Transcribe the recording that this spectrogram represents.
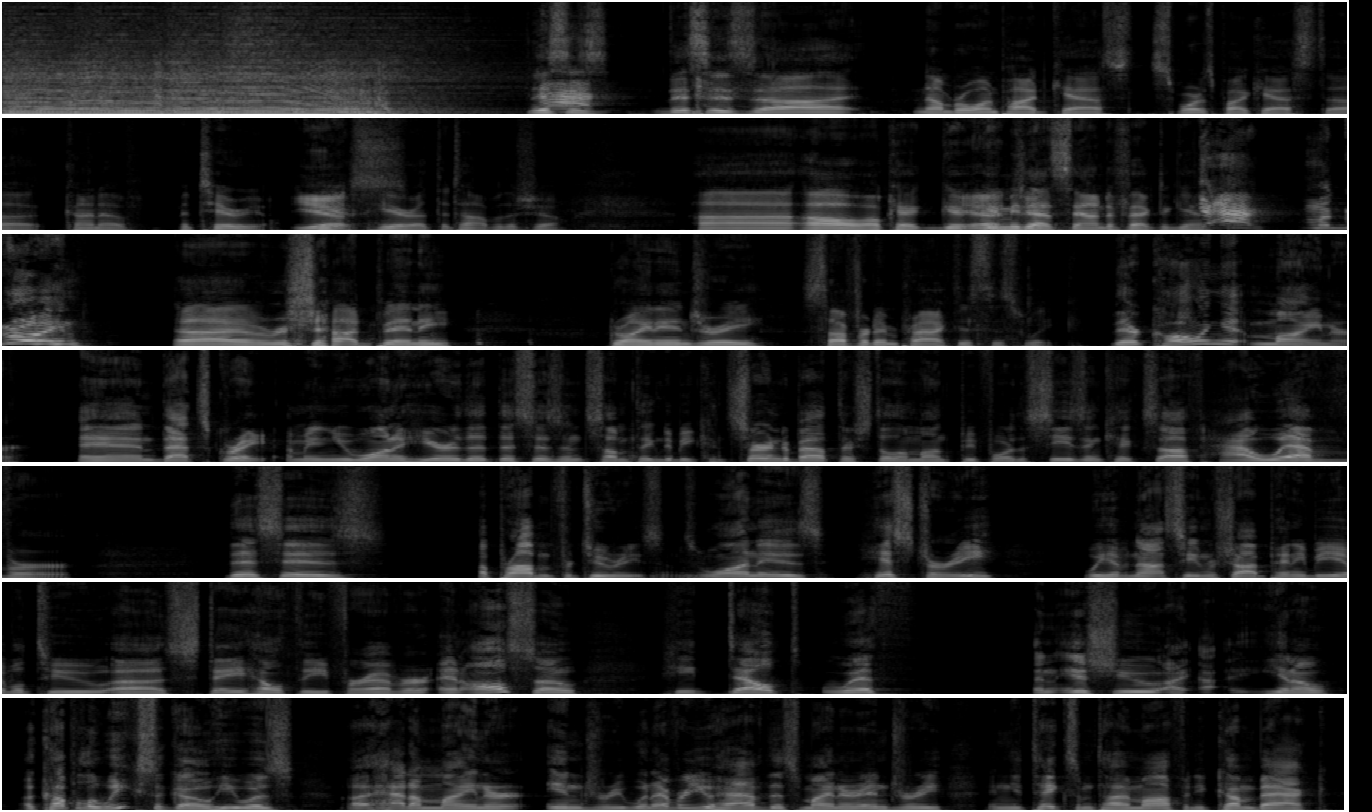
This is this is uh, number one podcast, sports podcast, uh, kind of material. Yes. here, at the top of the show. Uh, oh, okay. G- Yeah, give me J- that sound effect again. ah, my groin. Uh, Rashad Penny, groin injury, suffered in practice this week. They're calling it minor, and that's great. I mean, you want to hear that this isn't something to be concerned about. There's still a month before the season kicks off. However, this is a problem for two reasons. One is history. We have not seen Rashad Penny be able to uh, stay healthy forever, and also he dealt with an issue. I, I you know, a couple of weeks ago he was uh, had a minor injury. Whenever you have this minor injury and you take some time off and you come back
